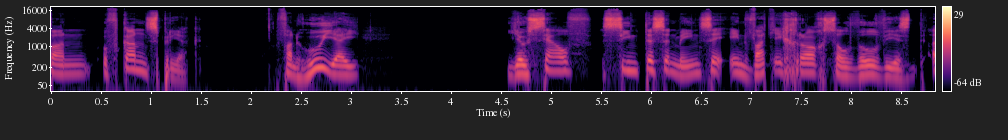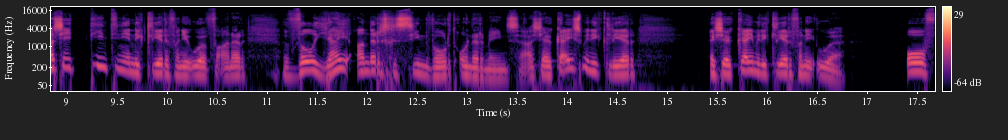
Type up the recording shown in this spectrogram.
van of kan spreek van hoe jy jouself sien tussen mense en wat jy graag sal wil wees. As jy 10 teen in die kleure van jou oë verander, wil jy anders gesien word onder mense. As jy oukei is met die kleur, is jy okay met die kleur van die oë? Of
